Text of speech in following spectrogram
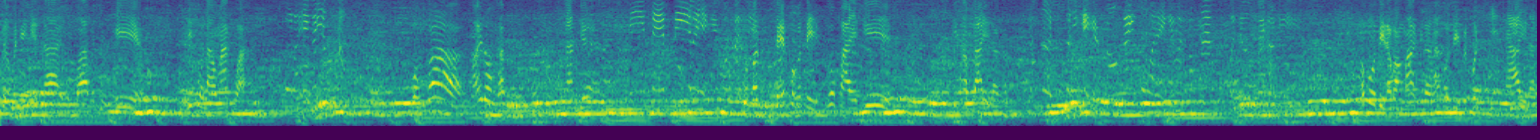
เกิดอุบัติเหตุได้ผมว่ามันอยู่ที่ที่ตัวเรามากกว่า ตัวเราเองก็ยังขับผมก็น้อยลงครับงานเยอะมีเซฟตี้อะไรอย่างเงี้ยบ้างคะแล้วก็เซฟปกติทั่วไปที่ที่ทำได้อยู่แล้วครับ เกิดอุบัติเหตุกับน้องใกล้ตัวอะไรเงี้ยมันต้องมากกว่าเดิดื้อไหมคะพี่เพราะปก ติระวังมากอยู่แล้วฮะปกติเป็นคนขี่ช้าอยู่แล้ว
